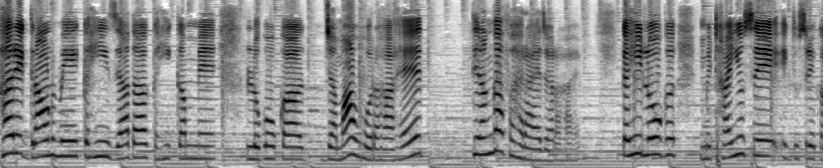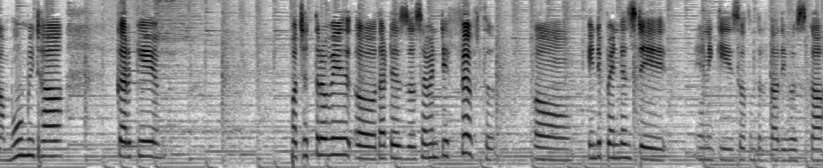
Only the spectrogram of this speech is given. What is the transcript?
हर एक ग्राउंड में कहीं ज़्यादा, कहीं कम में लोगों का जमाव हो रहा है, तिरंगा फहराया जा रहा है। कहीं लोग मिठाइयों से एक दूसरे का मुँह मीठा करके पचहत्तरवे that is seventy fifth independence day यानी कि स्वतंत्रता दिवस का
